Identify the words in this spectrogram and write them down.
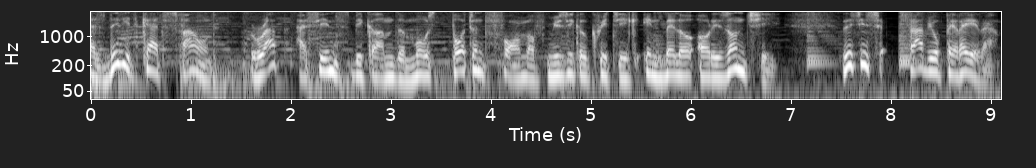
As David Katz found, rap has since become the most potent form of musical critique in Belo Horizonte. This is Flavio Pereira.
